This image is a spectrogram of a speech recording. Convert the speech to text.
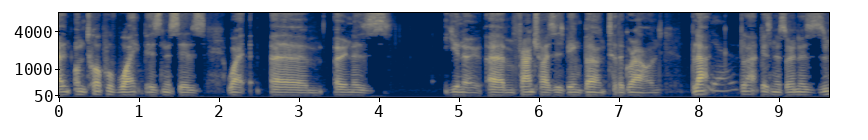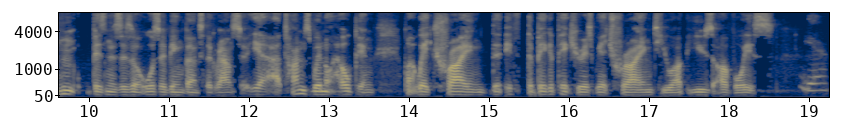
and on top of white businesses, white um, owners, you know, um, franchises being burnt to the ground. Black Yeah. black business owners businesses are also being burnt to the ground. So yeah, at times we're not helping, but we're trying. The, if the bigger picture is we're trying to use our voice. Yeah.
